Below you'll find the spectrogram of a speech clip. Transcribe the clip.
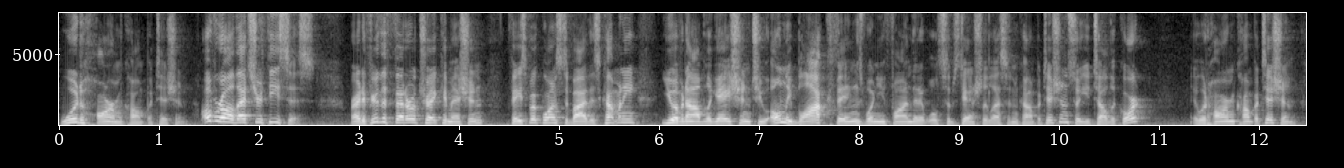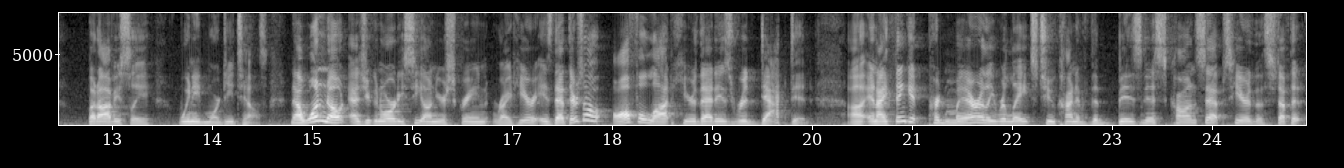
would harm competition. Overall, that's your thesis right? If you're the Federal Trade Commission, Facebook wants to buy this company, you have an obligation to only block things when you find that it will substantially lessen competition. So you tell the court it would harm competition. But obviously, we need more details. Now, one note, as you can already see on your screen right here, is that there's an awful lot here that is redacted. Uh, and I think it primarily relates to kind of the business concepts here, the stuff that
